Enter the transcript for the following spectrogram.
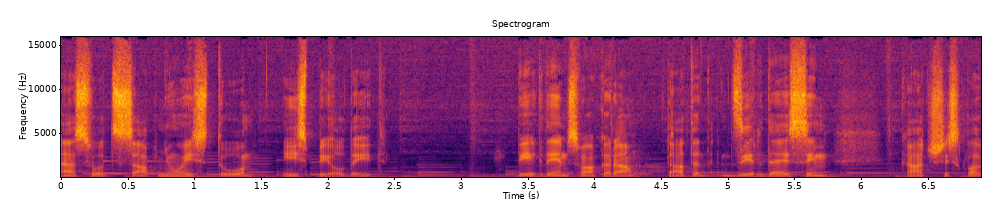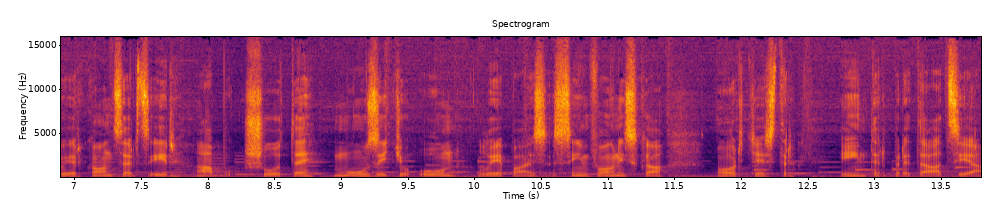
esot sapņojis to izpildīt. Piektdienas vakarā tātad dzirdēsim, kāds šis klavieru koncerts ir abu šo te mūziķu un Liepājas simfoniskā orķestra interpretācijā.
